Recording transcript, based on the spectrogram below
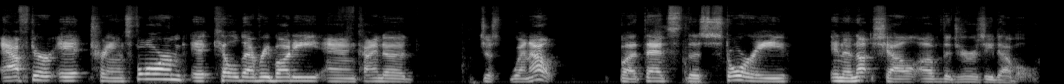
after it transformed, it killed everybody and kind of just went out. But that's the story in a nutshell of the Jersey Devil.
